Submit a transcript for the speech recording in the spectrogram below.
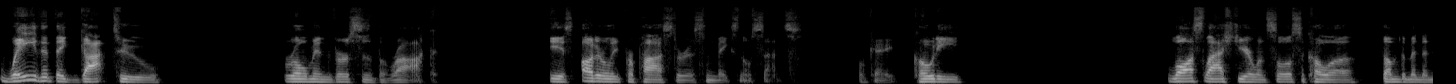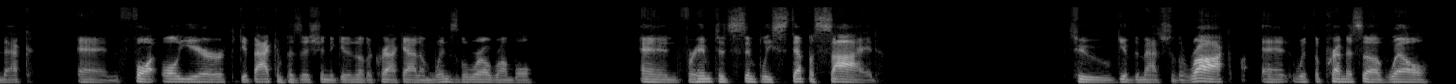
way that they got to Roman versus The Rock is utterly preposterous and makes no sense. Okay, Cody lost last year when Solo Sikoa thumbed him in the neck and fought all year to get back in position to get another crack at him, wins the Royal Rumble. And for him to simply step aside to give the match to The Rock and with the premise of, well,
